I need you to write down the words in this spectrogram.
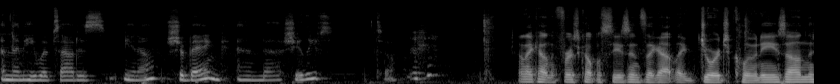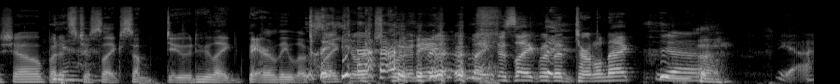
and then he whips out his, you know, shebang, and uh, she leaves. So I like how in the first couple seasons they got like George Clooney's on the show, but it's just like some dude who like barely looks like George Clooney, like just like with a turtleneck. Yeah. Yeah.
